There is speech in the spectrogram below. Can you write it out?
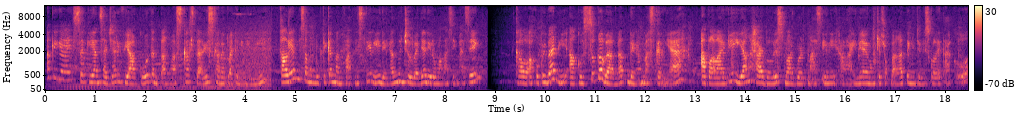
Oke okay guys, sekian saja review aku tentang masker dari Scarlett Whitening ini. Kalian bisa membuktikan manfaatnya sendiri dengan mencobanya di rumah masing-masing. Kalau aku pribadi, aku suka banget dengan maskernya. Apalagi yang Herbalist Mugwort Mask ini, karena ini emang cocok banget dengan jenis kulit aku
